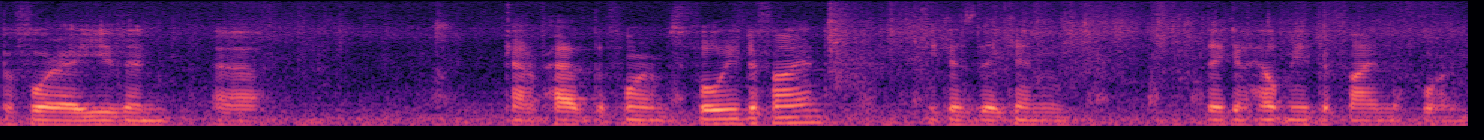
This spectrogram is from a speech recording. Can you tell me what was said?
before I even uh, kind of have the forms fully defined, because they can they can help me define the form.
